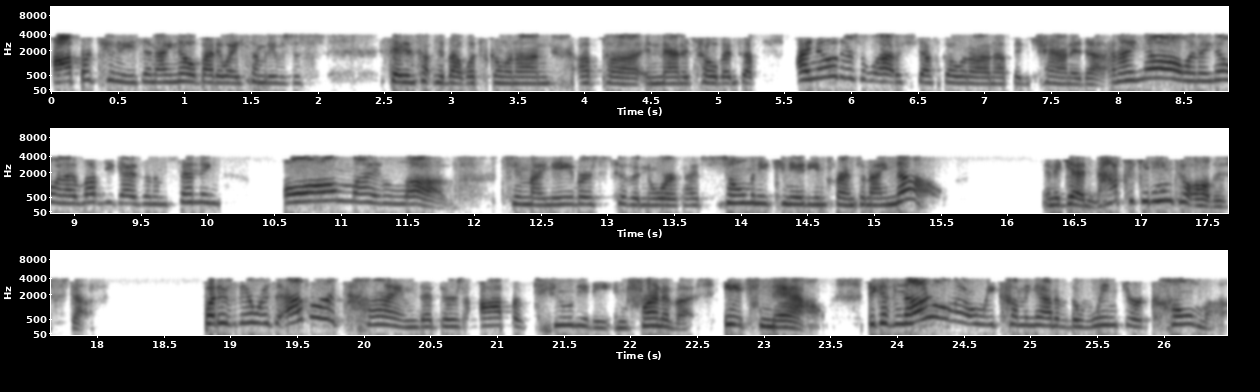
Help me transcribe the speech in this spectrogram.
opportunities. And I know, by the way, somebody was just saying something about what's going on up uh, in Manitoba and stuff. I know there's a lot of stuff going on up in Canada, and I know, and I know, and I love you guys, and I'm sending all my love to my neighbors to the north. I have so many Canadian friends, and I know. And again, not to get into all this stuff, but if there was ever a time that there's opportunity in front of us, it's now. Because not only are we coming out of the winter coma,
